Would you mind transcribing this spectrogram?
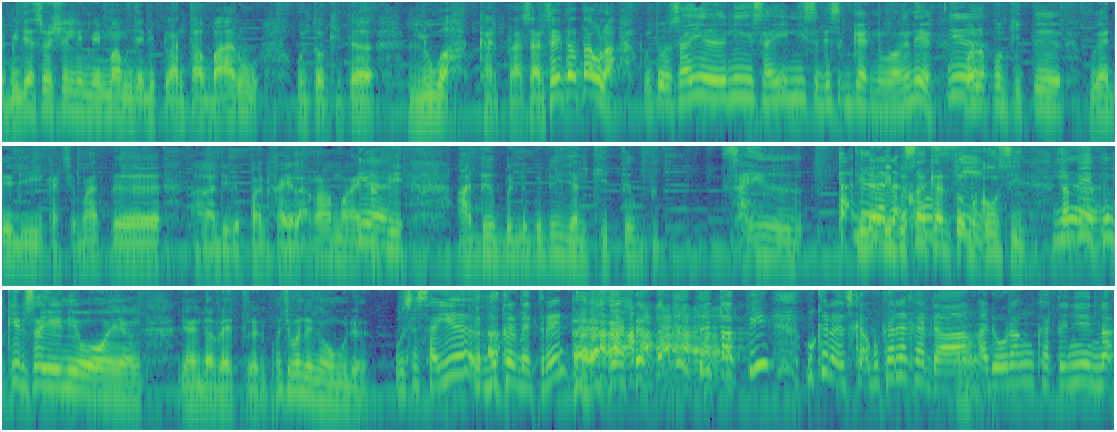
sosial. Media sosial ini memang menjadi pelantar baru untuk kita luahkan perasaan. Saya tak tahulah untuk saya ni saya ni segan-segan orang dia. Ya. Walaupun kita berada di kacamata uh, di depan khayalat ramai Ya. tapi ada benda-benda yang kita saya Tak tidak dibesarkan untuk kongsi. berkongsi. Ya. Tapi mungkin saya ni orang yang yang dah veteran. Macam mana dengan orang muda? Usaha saya bukan veteran. Tetapi bukan nak cakap kadang-kadang ada orang katanya nak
